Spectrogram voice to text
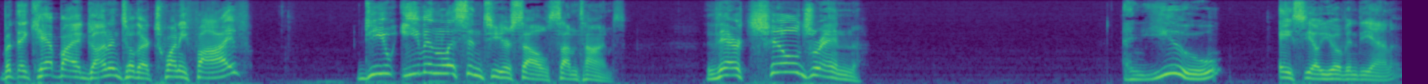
but they can't buy a gun until they're 25? Do you even listen to yourselves sometimes? They're children. And you, ACLU of Indiana,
